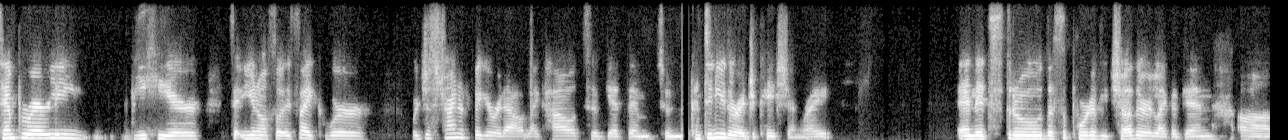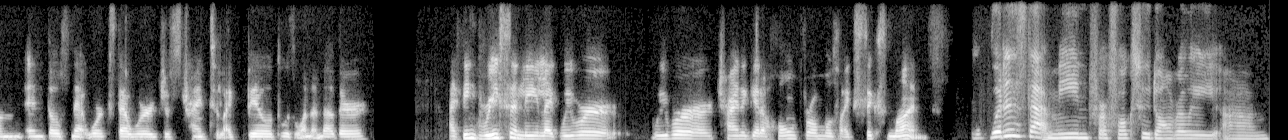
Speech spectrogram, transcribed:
temporarily be here. To, you know, so it's like we're we're just trying to figure it out, like how to get them to continue their education, right? And it's through the support of each other, like again, um, and those networks that we're just trying to like build with one another. I think recently, like we were we were trying to get a home for almost like six months. What does that mean for folks who don't really um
